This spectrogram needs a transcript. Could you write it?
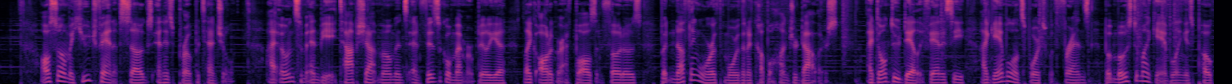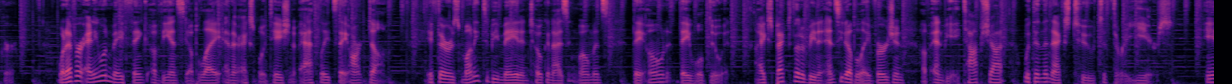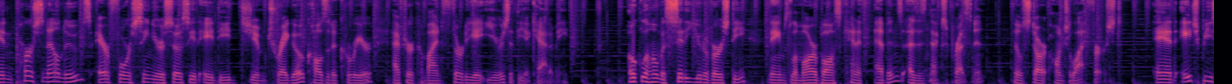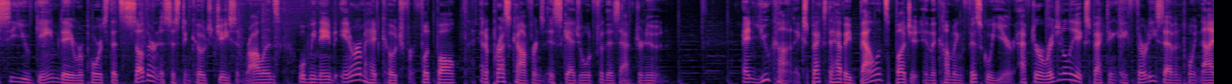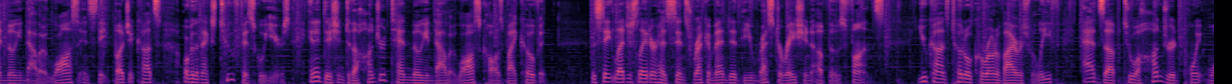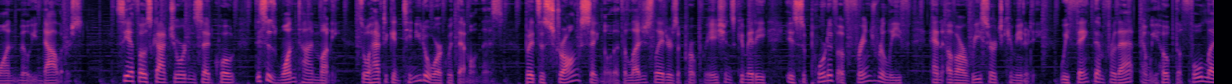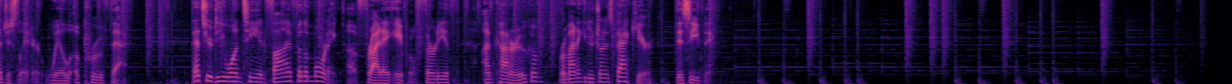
Also, I'm a huge fan of Suggs and his pro potential. I own some NBA Top Shot moments and physical memorabilia like autograph balls and photos, but nothing worth more than a couple hundred dollars. I don't do daily fantasy, I gamble on sports with friends, but most of my gambling is poker. Whatever anyone may think of the NCAA and their exploitation of athletes, they aren't dumb. If there is money to be made in tokenizing moments they own, they will do it. I expect there to be an NCAA version of NBA Top Shot within the next two to three years. In personnel news, Air Force Senior Associate AD Jim Trago calls it a career after a combined 38 years at the Academy. Oklahoma City University names Lamar boss Kenneth Evans as its next president. He'll start on July 1st. And HBCU Game Day reports that Southern assistant coach Jason Rollins will be named interim head coach for football, and a press conference is scheduled for this afternoon. And UConn expects to have a balanced budget in the coming fiscal year after originally expecting a $37.9 million loss in state budget cuts over the next two fiscal years, in addition to the $110 million loss caused by COVID. The state legislature has since recommended the restoration of those funds. UConn's total coronavirus relief adds up to $100.1 million. CFO Scott Jordan said, quote, This is one-time money, so we'll have to continue to work with them on this. but it's a strong signal that the legislators' appropriations committee is supportive of fringe relief and of our research community. We thank them for that, and we hope the full legislator will approve that. That's your D1T and 5 for the morning of Friday, April 30th. I'm Connor Newcomb, reminding you to join us back here this evening.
